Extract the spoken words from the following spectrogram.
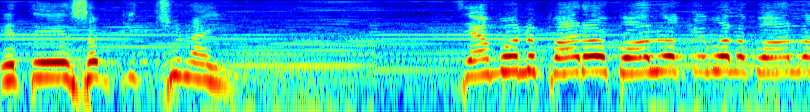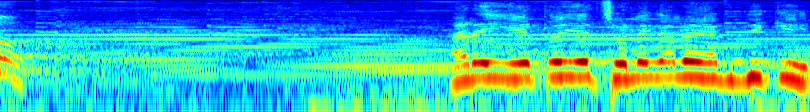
এতে এসব কিচ্ছু নাই। যেমন পারো বলো, কেবল বলো। আরে এ তো এ চলে গেল একদিকে।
